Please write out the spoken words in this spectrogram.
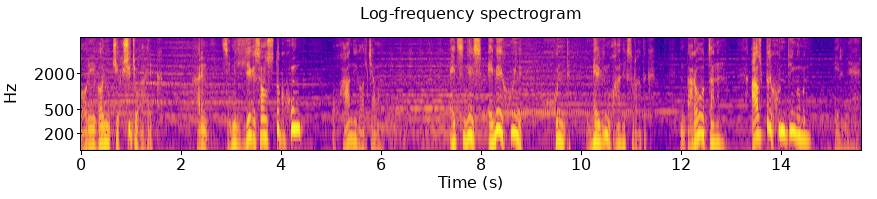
өөрийгөө нь жигшиж байгаа хэрэг. Харин зэмлэлийг сонсдог хүн ухааныг олж авна. Эзнээс эмээ хүн хүнд мэрэгэн ухааныг сургадаг. Даруу зан нь алдар хүндийн өмнө ирнэ.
